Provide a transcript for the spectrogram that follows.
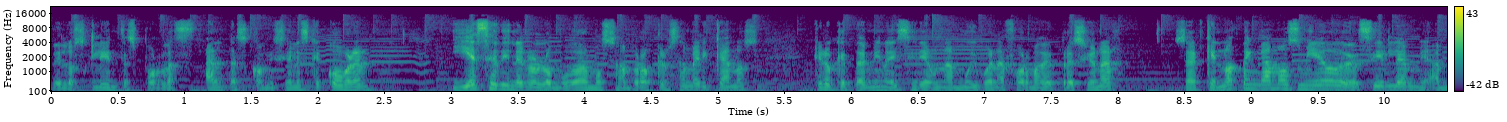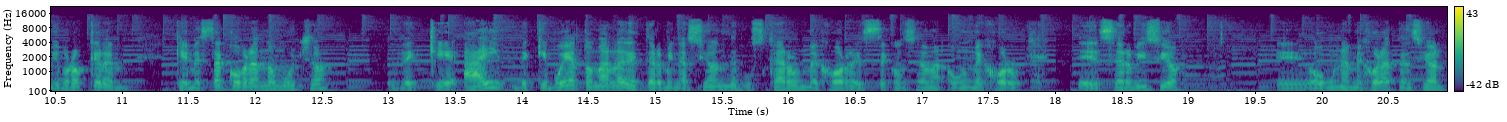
de los clientes por las altas comisiones que cobran y ese dinero lo mudamos a brokers americanos, creo que también ahí sería una muy buena forma de presionar. O sea, que no tengamos miedo de decirle a mi, a mi broker que me está cobrando mucho, de que hay, de que voy a tomar la determinación de buscar un mejor, este, ¿cómo se llama? Un mejor eh, servicio eh, o una mejor atención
